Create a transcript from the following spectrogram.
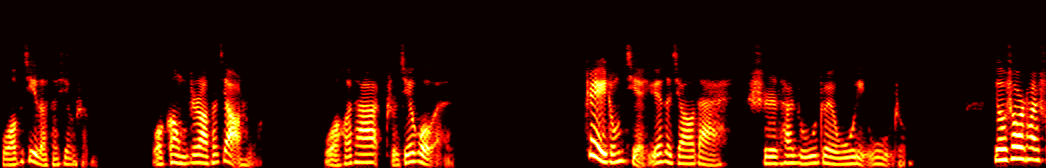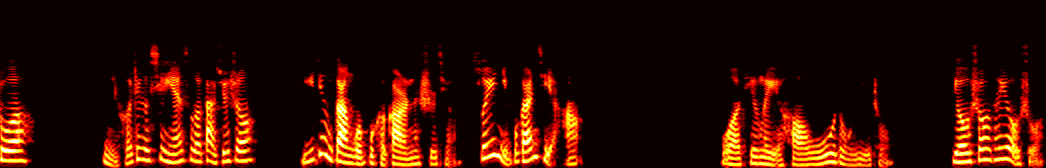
我不记得他姓什么，我更不知道他叫什么。我和他只接过吻。这种简约的交代。使他如坠五里雾中。有时候他说：“你和这个姓颜色的大学生一定干过不可告人的事情，所以你不敢讲。”我听了以后无动于衷。有时候他又说：“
